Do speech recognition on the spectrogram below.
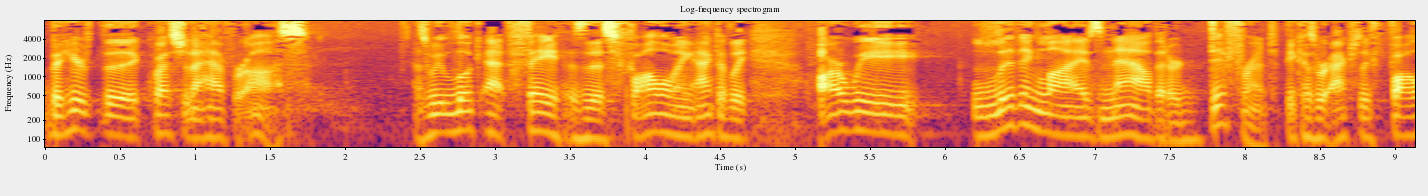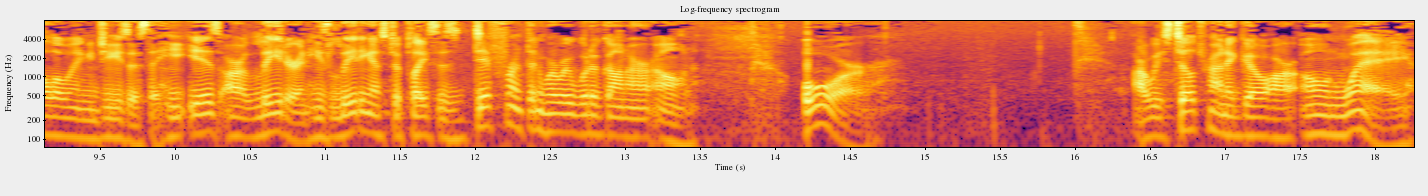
but here's the question I have for us. As we look at faith as this following actively, are we living lives now that are different because we're actually following Jesus, that He is our leader and He's leading us to places different than where we would have gone our own? Or are we still trying to go our own way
